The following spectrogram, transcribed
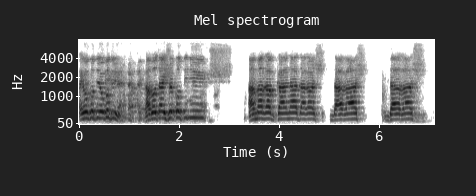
Allez, on continue, on continue. Rabotai, je continue. Amarav Kana, Darash, Darash, Darash.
